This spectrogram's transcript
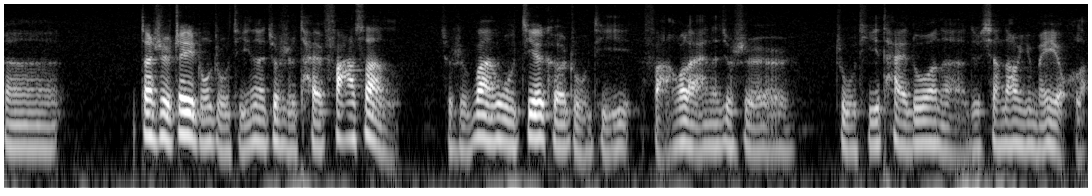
嗯，但是这种主题呢，就是太发散了，就是万物皆可主题，反过来呢，就是主题太多呢，就相当于没有了，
